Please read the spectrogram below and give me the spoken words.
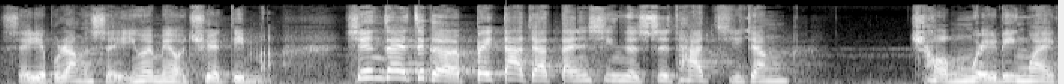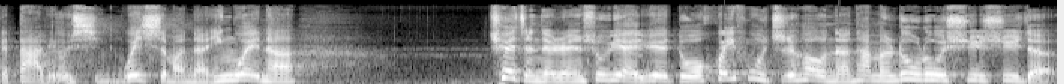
谁也不让谁，因为没有确定嘛。现在这个被大家担心的是，它即将成为另外一个大流行。为什么呢？因为呢，确诊的人数越来越多，恢复之后呢，他们陆陆续续的。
